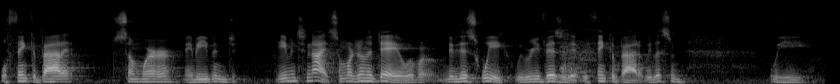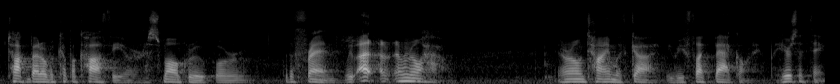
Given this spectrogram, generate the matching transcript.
we'll think about it somewhere, maybe even, even tonight, somewhere during the day, maybe this week, we revisit it, we think about it, we listen, we talk about it over a cup of coffee or in a small group or with a friend. We, I, I don't know how. In our own time with God, we reflect back on it. But here's the thing.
